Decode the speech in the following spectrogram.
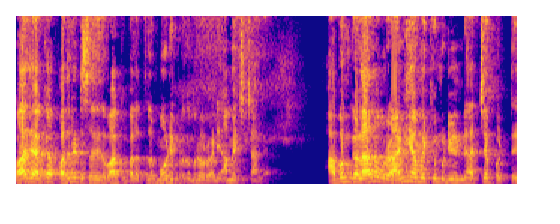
பாஜக பதினெட்டு சதவீத வாக்கு பலத்துல மோடி பிரதமர் ஒரு அணி அமைச்சிட்டாங்க. அவங்களால ஒரு அணி அமைக்க முடியும்னு அச்சப்பட்டு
